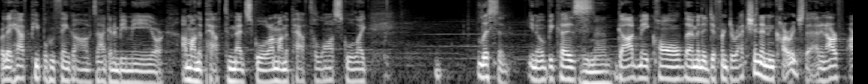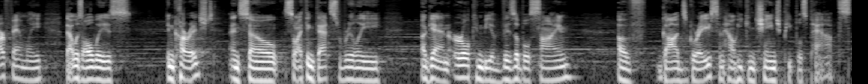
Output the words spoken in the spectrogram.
or they have people who think, oh, it's not going to be me, or I'm on the path to med school, or I'm on the path to law school. Like, listen, you know, because Amen. God may call them in a different direction and encourage that. And our, our family, that was always encouraged. And so, so I think that's really, again, Earl can be a visible sign of God's grace and how he can change people's paths.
